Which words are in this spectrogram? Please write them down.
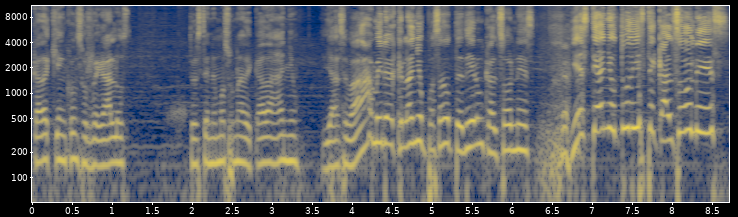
cada quien con sus regalos. Entonces tenemos una de cada año. Y ya se va, ah, mira que el año pasado te dieron calzones. y este año tú diste calzones.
